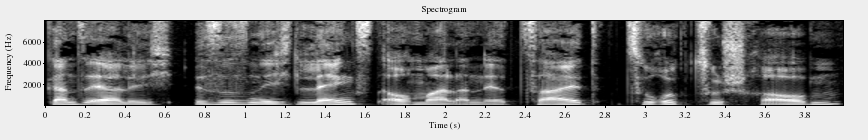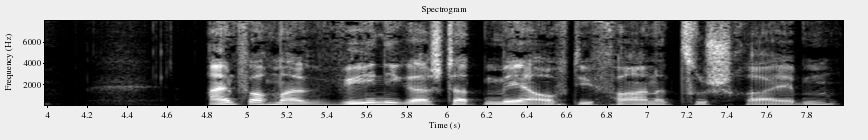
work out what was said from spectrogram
Ganz ehrlich, ist es nicht längst auch mal an der Zeit, zurückzuschrauben, einfach mal weniger statt mehr auf die Fahne zu schreiben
